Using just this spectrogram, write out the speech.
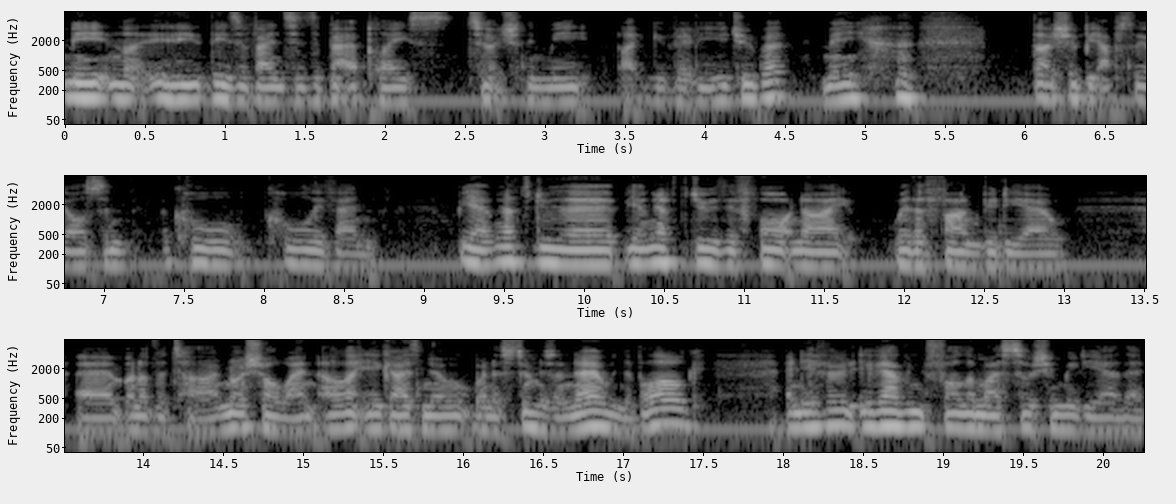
meeting like, these events is a better place to actually meet like favorite YouTuber, me. that should be absolutely awesome. A cool cool event. But yeah, I'm gonna have to do the yeah, I'm gonna have to do the Fortnite with a fan video um, another time. Not sure when. I'll let you guys know when as soon as I know in the vlog. And if, if you haven't followed my social media, then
